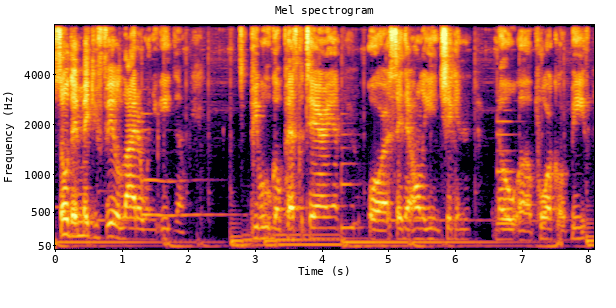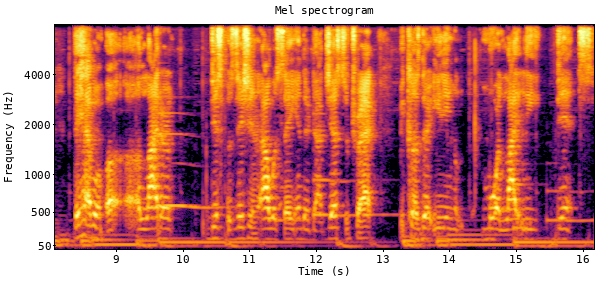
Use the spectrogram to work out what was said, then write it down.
So they make you feel lighter when you eat them. People who go pescatarian or say they're only eating chicken, no uh, pork or beef, they have a, a, a lighter disposition, I would say, in their digestive tract because they're eating more lightly dense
